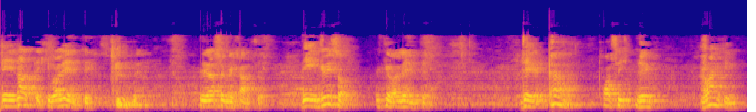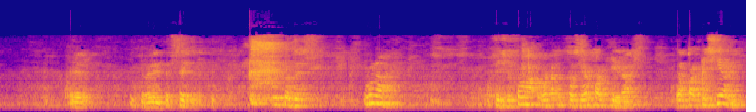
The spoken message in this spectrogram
de edad equivalente, de edad semejante, de ingreso equivalente, de, de ranking eh, etc. Entonces, una, si se toma una sociedad cualquiera, la partición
